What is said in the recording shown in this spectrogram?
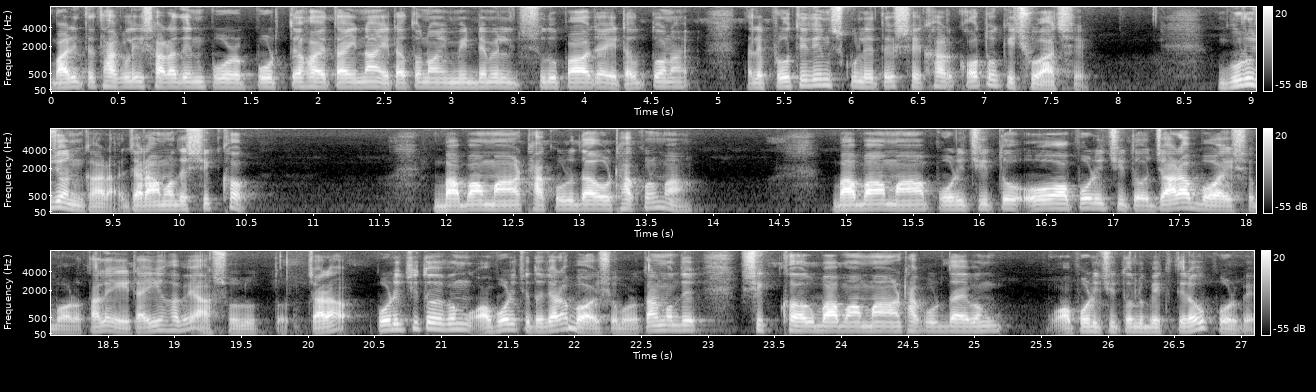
বাড়িতে থাকলেই সারাদিন পড়তে হয় তাই না, এটা তো নয় মিড ডে মিল শুধু পাওয়া যায়, এটাও তো নয়। তাহলে প্রতিদিন স্কুলেতে শেখার কত কিছু আছে? গুরুজন কারা? যারা আমাদের শিক্ষক? বাবা, মা, ঠাকুরদা ও ঠাকুরমা? বাবা, মা, পরিচিত ও অপরিচিত, যারা বয়সে বড়, তাহলে এটাই হবে আসল উত্তর। যারা পরিচিত এবং অপরিচিত, যারা বয়সে বড়, তার মধ্যে শিক্ষক, বাবা, মা, ঠাকুরদা এবং অপরিচিত ব্যক্তিরাও পড়বে।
